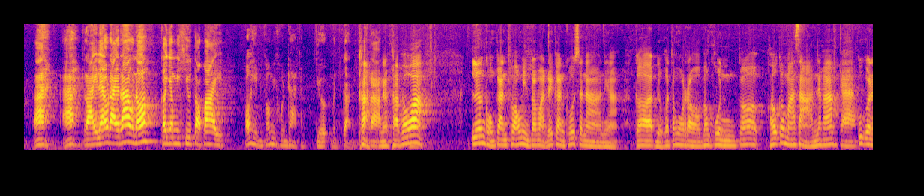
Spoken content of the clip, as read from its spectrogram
ๆอะ อะ รายแล้วรายเล่าเนาะ ก็ยังมีคิวต่อไป เพราะเห็นก็มีคนด่ากันเยอะเหมือนกันค่ะครับนะครับเพราะว่าเรื่องของการฟ้องหมิ่นประมาทด้วยการโฆษณาเนี่ยก็เดี๋ยวก็ต้องรอบางคนก็เขาก็มาศาลนะคะ ครับคู่กร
